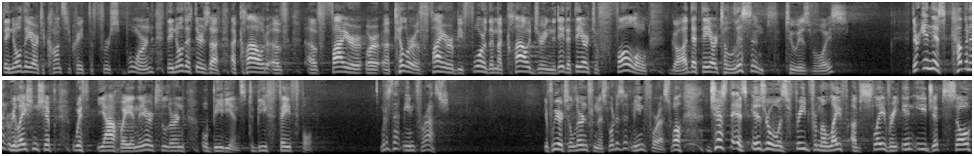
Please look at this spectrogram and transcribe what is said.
They know they are to consecrate the firstborn. They know that there's a, a cloud of, of fire or a pillar of fire before them, a cloud during the day, that they are to follow God, that they are to listen to his voice. They're in this covenant relationship with Yahweh, and they are to learn obedience, to be faithful. What does that mean for us? If we are to learn from this, what does it mean for us? Well, just as Israel was freed from a life of slavery in Egypt, so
